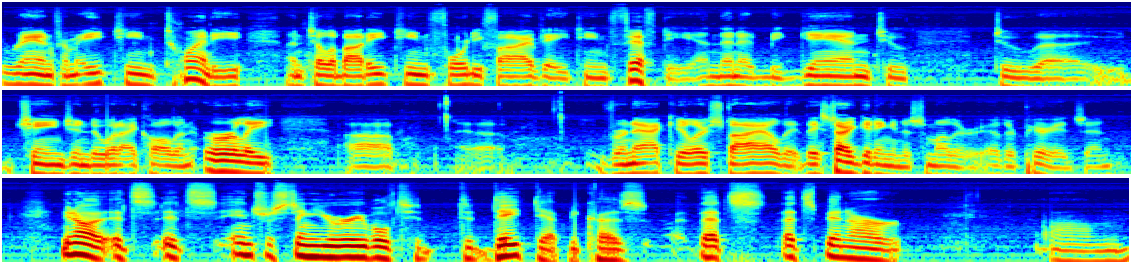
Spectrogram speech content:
ran from 1820 until about 1845 to 1850, and then it began to to uh, change into what I call an early uh, vernacular style. They, they started getting into some other other periods then. You know, it's it's interesting you were able to, to date that because that's that's been our, um,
